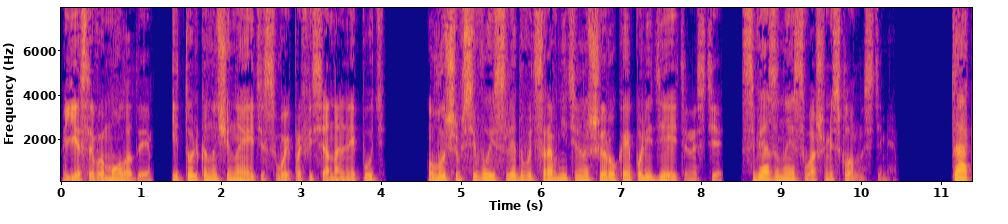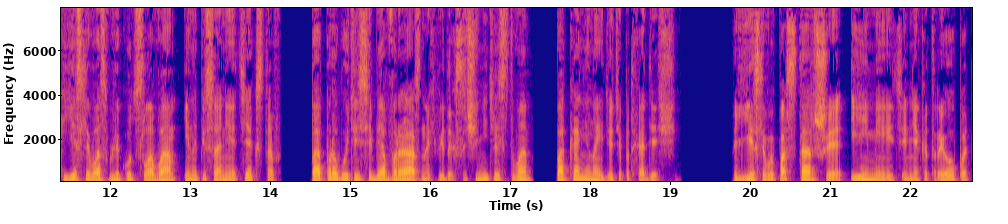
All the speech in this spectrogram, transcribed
Если вы молоды и только начинаете свой профессиональный путь, лучше всего исследовать сравнительно широкое поле деятельности, связанное с вашими склонностями. Так, если вас влекут слова и написание текстов, попробуйте себя в разных видах сочинительства, пока не найдете подходящий. Если вы постарше и имеете некоторый опыт,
